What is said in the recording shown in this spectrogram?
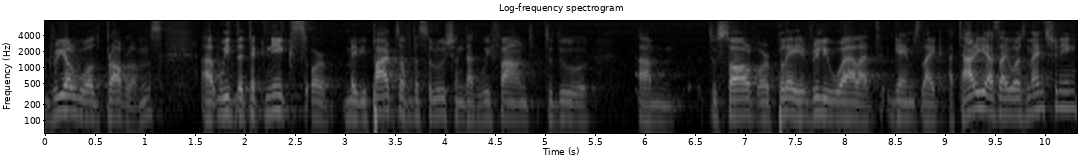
real-world problems uh, with the techniques or maybe parts of the solution that we found to do um, to solve or play really well at games like Atari, as I was mentioning,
